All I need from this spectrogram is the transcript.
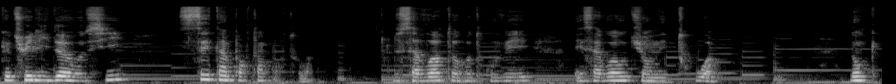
que tu es leader aussi, c'est important pour toi de savoir te retrouver et savoir où tu en es toi. Donc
